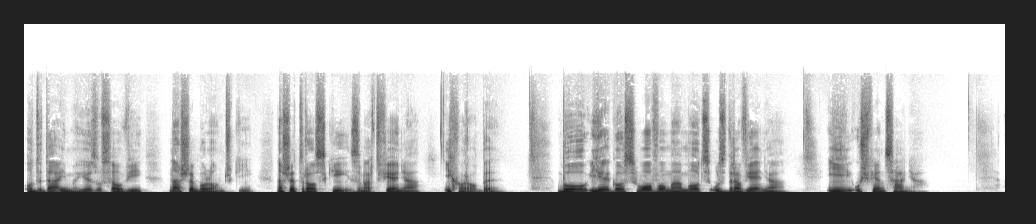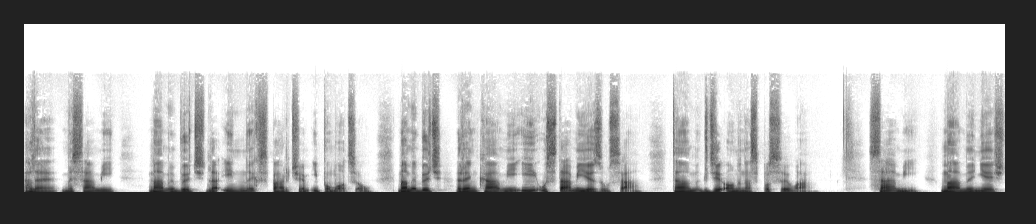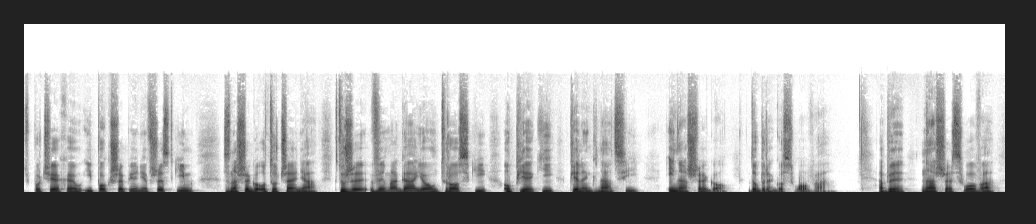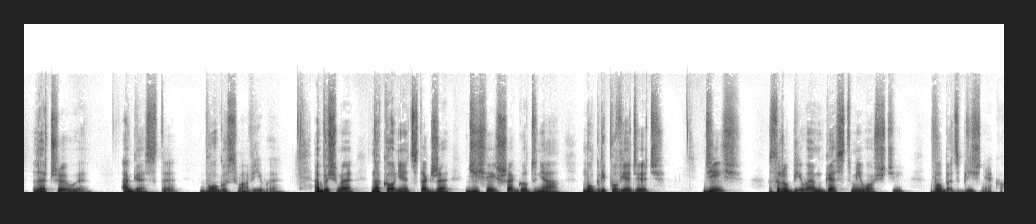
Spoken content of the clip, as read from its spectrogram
oddajmy Jezusowi nasze bolączki, nasze troski, zmartwienia i choroby bo Jego słowo ma moc uzdrawienia i uświęcania. Ale my sami mamy być dla innych wsparciem i pomocą. Mamy być rękami i ustami Jezusa tam, gdzie On nas posyła. Sami mamy nieść pociechę i pokrzepienie wszystkim z naszego otoczenia, którzy wymagają troski, opieki, pielęgnacji i naszego dobrego słowa, aby nasze słowa leczyły, a gesty błogosławiły, abyśmy na koniec także dzisiejszego dnia mogli powiedzieć: Dziś zrobiłem gest miłości wobec bliźniego.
